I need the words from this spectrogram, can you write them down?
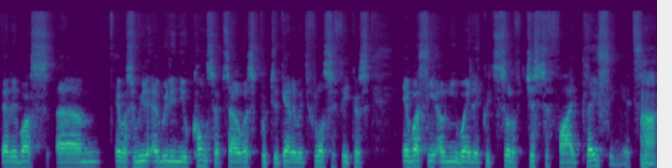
that it was um, it was really a really new concept. So I was put together with philosophy because it was the only way they could sort of justify placing it. Uh-huh.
